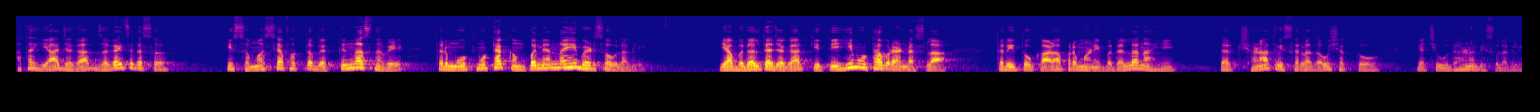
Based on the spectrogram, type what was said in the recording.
आता या जगात जगायचं कसं? ही समस्या फक्त व्यक्तींनाच नव्हे तर मोठमोठ्या कंपन्यांनाही भेडसावू लागली. या बदलत्या जगात कितीही मोठा ब्रँड असला तरी तो काळाप्रमाणे बदलला नाही तर क्षणात विसरला जाऊ शकतो याची उदाहरणं दिसू लागली.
